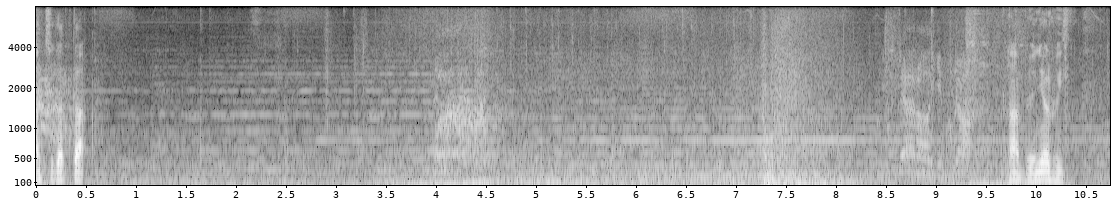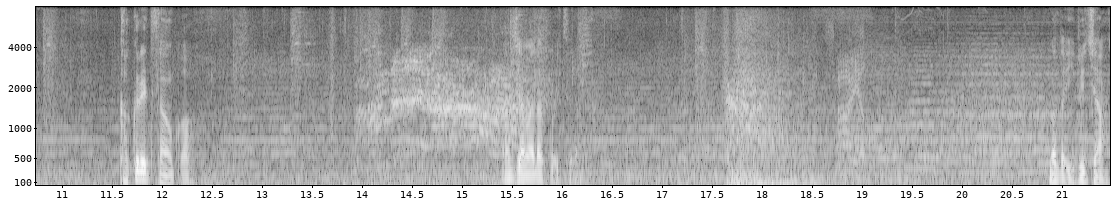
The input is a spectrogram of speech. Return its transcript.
あ違った。あブニョルフ隠れてたのか。あ邪魔だこいつら。まだいるじゃん。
